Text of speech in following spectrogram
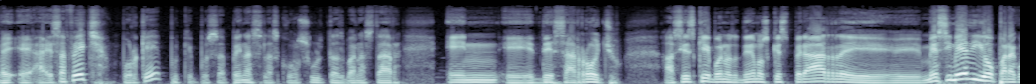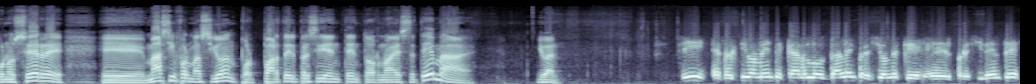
eh, eh, a esa fecha. ¿Por qué? Porque pues apenas las consultas van a estar en eh, desarrollo. Así es que, bueno, tendremos que esperar mes y medio para conocer más información por parte del presidente en torno a este tema. Iván. Sí, efectivamente, Carlos, da la impresión de que el presidente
